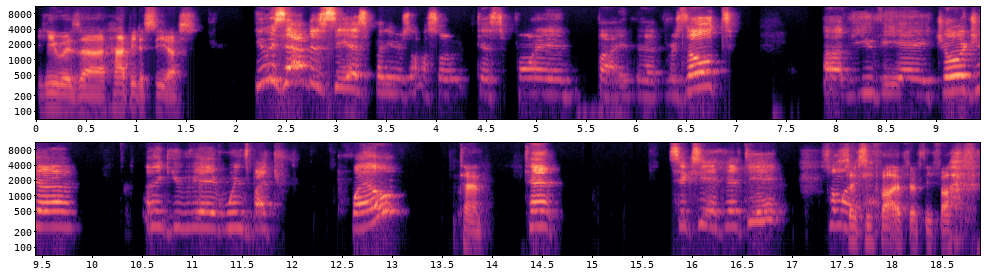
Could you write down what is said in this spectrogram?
he was uh, happy to see us. He was happy to see us, but he was also disappointed by the result of UVA Georgia. I think UVA wins by 12, Ten. 10, 68, 58, something like that. 65 55.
